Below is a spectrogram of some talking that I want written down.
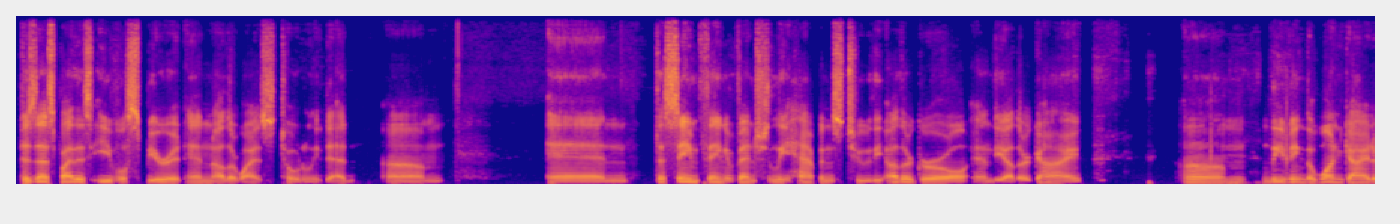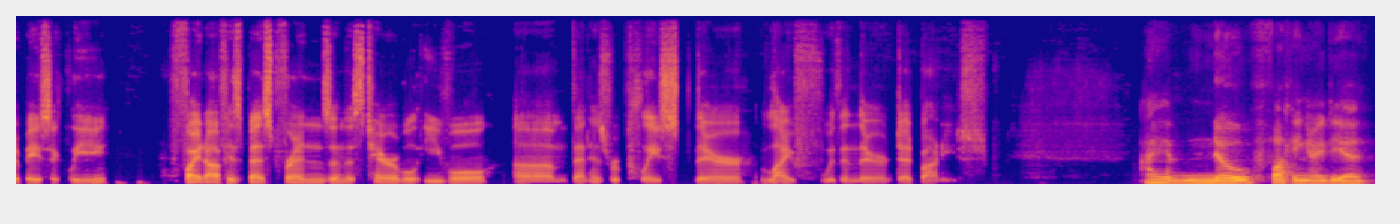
possessed by this evil spirit and otherwise totally dead. Um, and the same thing eventually happens to the other girl and the other guy, um, leaving the one guy to basically fight off his best friends and this terrible evil um, that has replaced their life within their dead bodies. I have no fucking idea.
